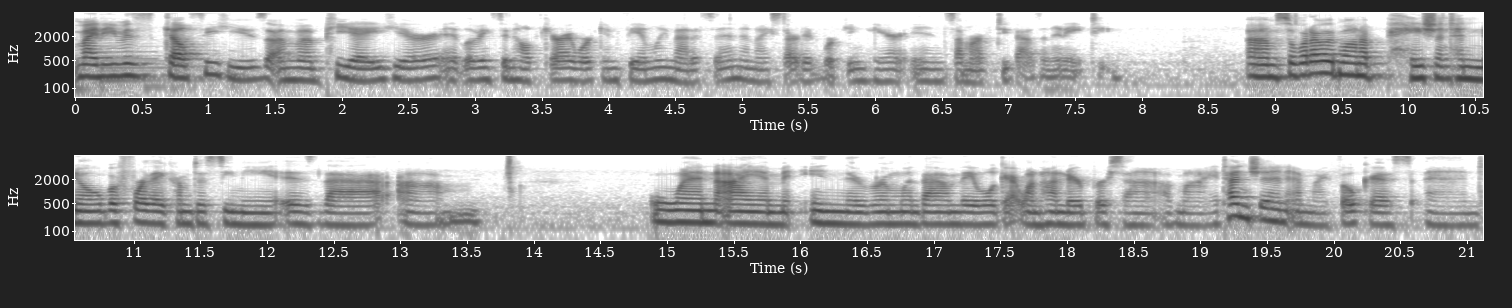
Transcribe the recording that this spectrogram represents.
My name is Kelsey Hughes. I'm a PA here at Livingston Healthcare. I work in family medicine and I started working here in summer of 2018. Um, so, what I would want a patient to know before they come to see me is that um, when I am in the room with them, they will get 100% of my attention and my focus, and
